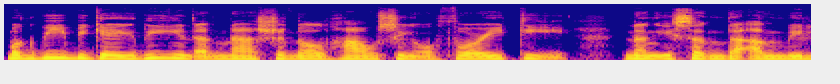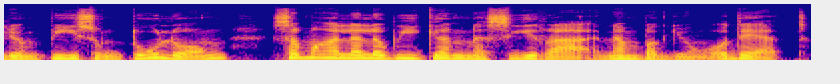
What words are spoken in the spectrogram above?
Magbibigay rin ang National Housing Authority ng isang daang milyong pisong tulong sa mga lalawigang nasira ng bagyong Odette.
